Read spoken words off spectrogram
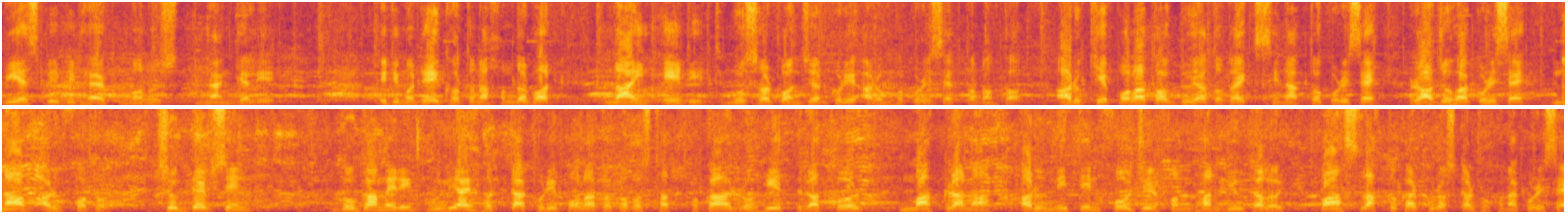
বি এছ পি বিধায়ক মনোজ নাংগেলীয়ে ইতিমধ্যে এই ঘটনা সন্দৰ্ভত নাইন এ ডিত গোচৰ পঞ্জীয়ন কৰি আৰম্ভ কৰিছে তদন্ত। আৰক্ষীয়ে পলাতক দুই আততায়ীক চিনাক্ত কৰিছে ৰাজহুৱা কৰিছে নাম আৰু ফটো। সুখদেৱ সিং গোগামেৰীক গুলীয়াই হত্যা কৰি পলাতক অৱস্থাত থকা ৰোহিত ৰাথোৰ মাকৰানা আৰু নীতিন ফৌজিৰ সন্ধান দিওঁতালৈ পাঁচ লাখ টকাৰ পুৰস্কাৰ ঘোষণা কৰিছে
